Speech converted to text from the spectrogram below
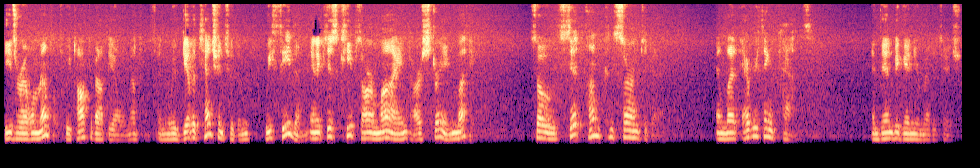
These are elementals. We talked about the elementals, and we give attention to them, we feed them, and it just keeps our mind, our stream, muddy. So sit unconcerned today and let everything pass, and then begin your meditation.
